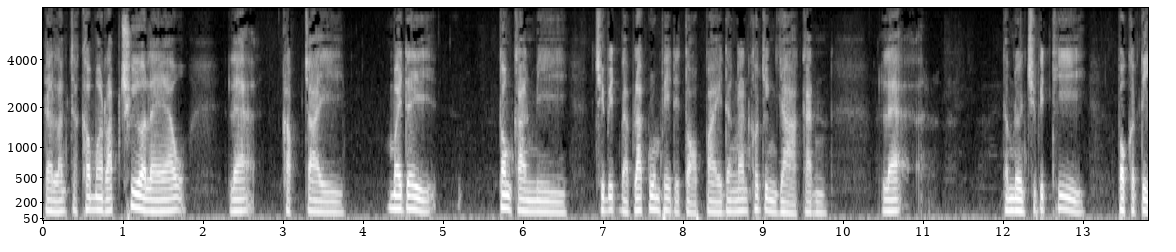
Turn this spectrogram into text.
แต่หลังจากเขามารับเชื่อแล้ว และกลับใจไม่ได้ต้องการมีชีวิตแบบรักร่วมเพศต่อไป ดังนั้นเขาจึงหย่ากัน และดำเนินชีวิตที่ปกติ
